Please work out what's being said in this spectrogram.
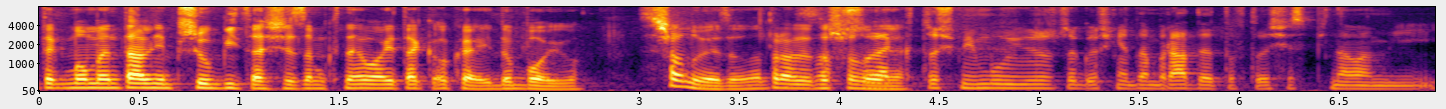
tak momentalnie przyłbica się zamknęła i tak okej, okay, do boju. Szanuję to, naprawdę Zawsze to szanuję. jak ktoś mi mówił, że czegoś nie dam radę, to wtedy się spinałem i,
